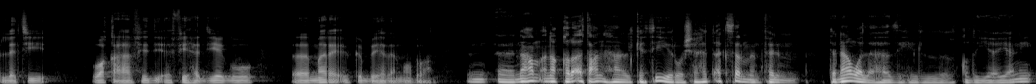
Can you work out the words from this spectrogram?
التي وقع فيها دييغو. آه، ما رأيك بهذا الموضوع؟ نعم أنا قرأت عنها الكثير وشاهدت أكثر من فيلم تناول هذه القضية يعني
